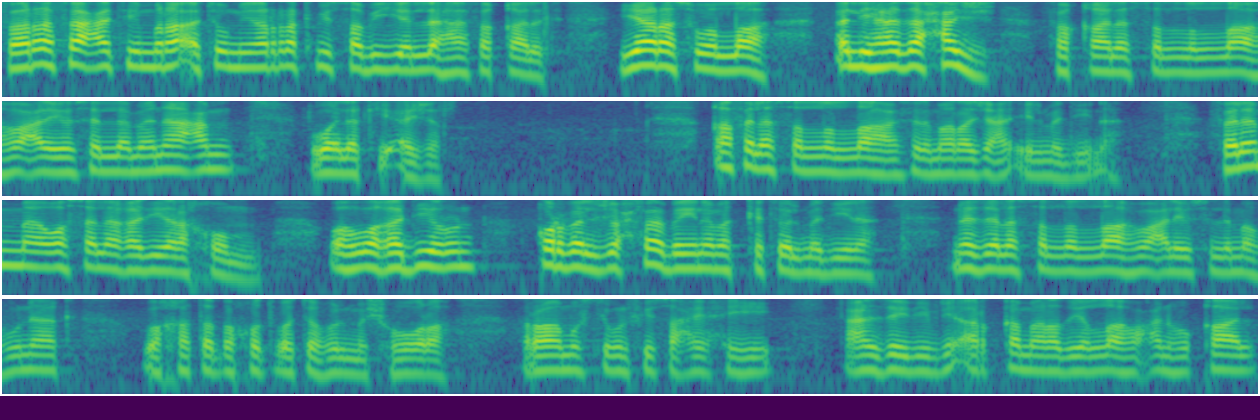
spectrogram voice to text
فرفعت امرأة من الركب صبيا لها فقالت يا رسول الله ألي هذا حج؟ فقال صلى الله عليه وسلم نعم ولك أجر. قفل صلى الله عليه وسلم راجعا إلى المدينة. فلما وصل غدير خم وهو غدير قرب الجحفة بين مكة والمدينة نزل صلى الله عليه وسلم هناك وخطب خطبته المشهورة. روى مسلم في صحيحه عن زيد بن أرقم رضي الله عنه قال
